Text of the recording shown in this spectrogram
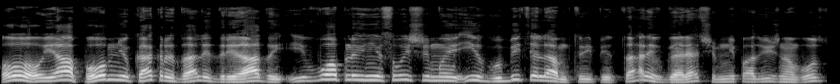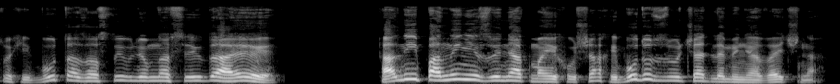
О, я помню, как рыдали дриады, и вопли, неслышимые их губителям, трепетали в горячем неподвижном воздухе, будто застыв в нем навсегда, эй! Они поныне звенят в моих ушах и будут звучать для меня вечно.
